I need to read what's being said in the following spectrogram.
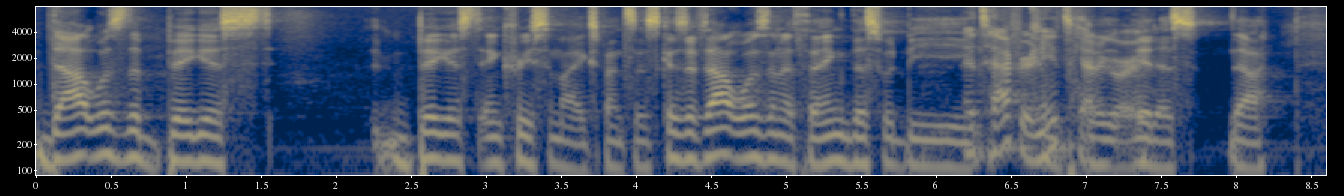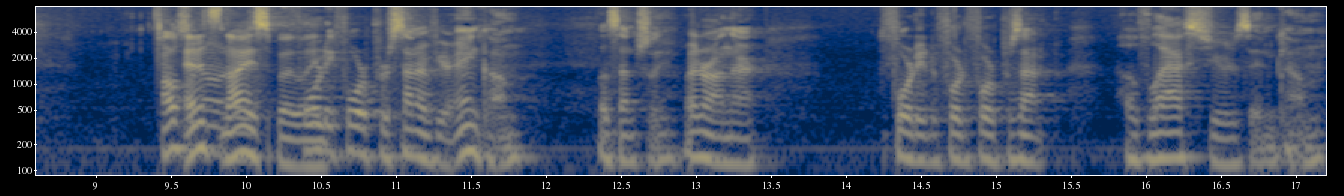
that was the biggest biggest increase in my expenses because if that wasn't a thing, this would be It's half your needs category. It is, yeah. Also, And it's nice, but, like- forty-four percent of your income, essentially, right around there, forty to forty-four percent of last year's income.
